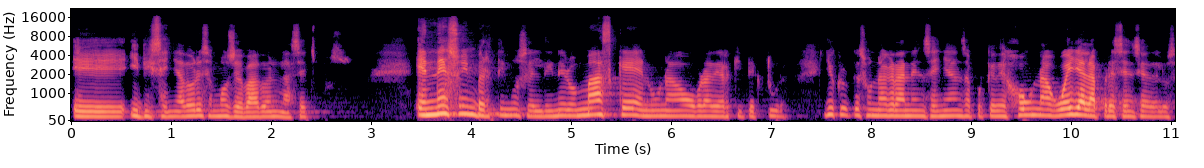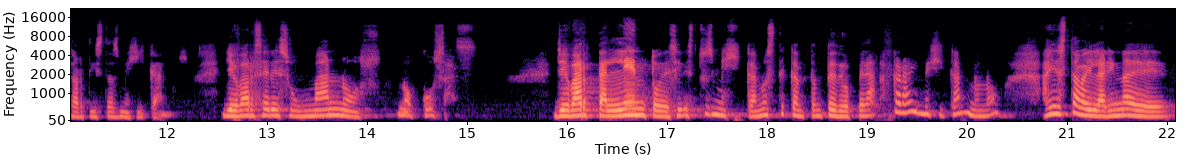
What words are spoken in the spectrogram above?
eh, y diseñadores hemos llevado en las expos. En eso invertimos el dinero más que en una obra de arquitectura. Yo creo que es una gran enseñanza porque dejó una huella la presencia de los artistas mexicanos. Llevar seres humanos, no cosas. Llevar talento, decir, esto es mexicano, este cantante de ópera, ah, caray, mexicano, ¿no? Hay esta bailarina de,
